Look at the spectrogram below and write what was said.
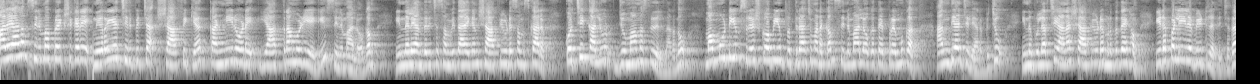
മലയാളം സിനിമ പ്രേക്ഷകരെ നിറയെ ചിരിപ്പിച്ച ഷാഫിക്ക് കണ്ണീരോടെ യാത്രാമൊഴിയേകി സിനിമാ ലോകം. ഇന്നലെ അന്തരിച്ച സംവിധായകൻ ഷാഫിയുടെ സംസ്കാരം കൊച്ചി കലൂർ ജുമാ മസ്ജിദിൽ നടന്നു. മമ്മൂട്ടിയും സുരേഷ് ഗോപിയും പൃഥ്വിരാജുമടക്കം സിനിമാ ലോകത്തെ പ്രമുഖർ അന്ത്യാഞ്ജലി അർപ്പിച്ചു. ഇന്ന് പുലർച്ചെയാണ് ഷാഫിയുടെ മൃതദേഹം ഇടപ്പള്ളിയിലെ വീട്ടിലെത്തിച്ചത്.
